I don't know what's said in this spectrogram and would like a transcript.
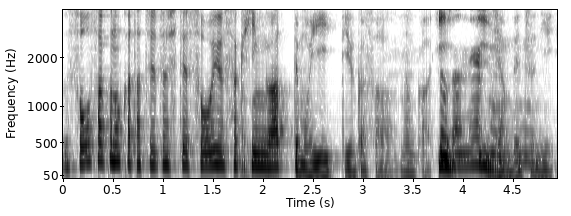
の創作の形としてそういう作品があってもいいっていうかさ、なんかいい,、ねいいじゃん別に。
